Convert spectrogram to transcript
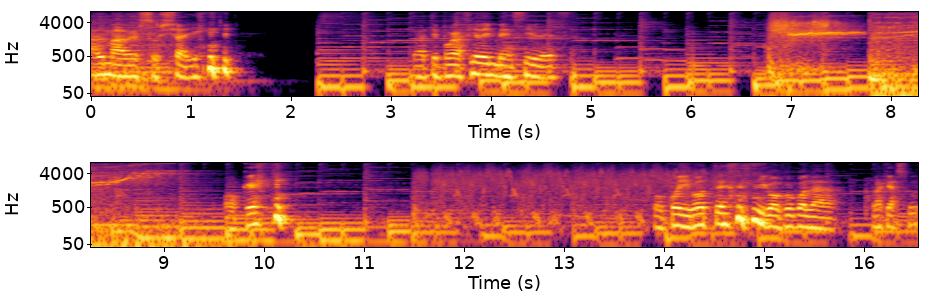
Alma vs Shai. la tipografía de Invencibles. Qué? Goku y Goten y Goku con la traje azul.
